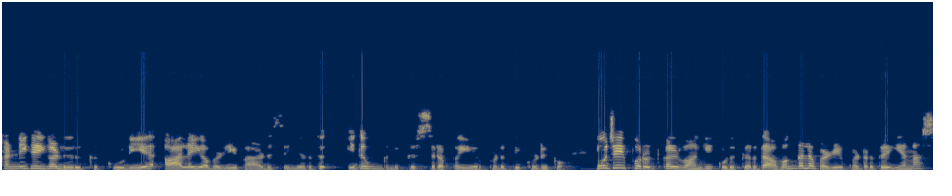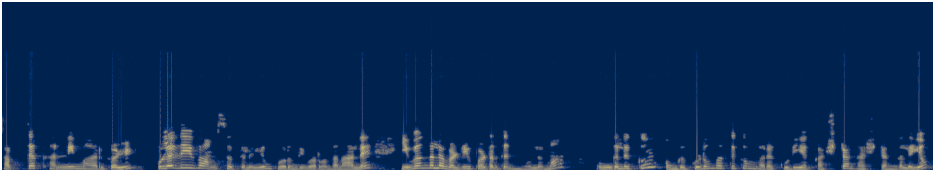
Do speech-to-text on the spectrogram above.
கன்னிகைகள் இருக்கக்கூடிய ஆலய வழிபாடு செய்யறது. இது உங்களுக்கு சிறப்பை ஏற்படுத்தி கொடுக்கும். பூஜை பொருட்கள் வாங்கி கொடுக்கறது அவங்கள வழிபடுறது. ஏன்னா சப்த கன்னிமார்கள் குலதெய்வ அம்சத்திலையும் பொருந்தி வருவதனால இவங்களை வழிபடுறதன் மூலமா உங்களுக்கும் உங்க குடும்பத்துக்கும் வரக்கூடிய கஷ்ட நஷ்டங்களையும்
